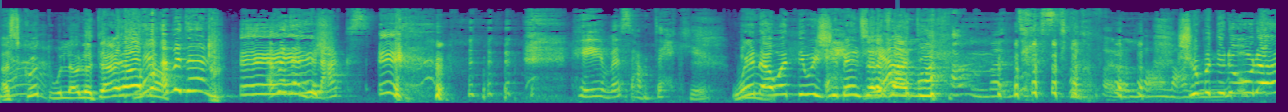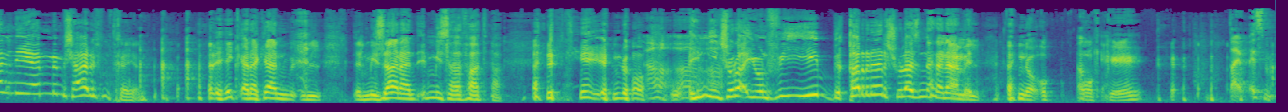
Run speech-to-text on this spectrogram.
لا. أسكت ولا أقول له تعال لا يابا. ابدا ابدا. إيش؟ بالعكس. إيه؟ هي بس عم تحكي. وين أودي وجهي بين يا زلفاتي؟ محمد استغفر الله العظيم. شو بدي نقول عني يا أمي؟ مش عارف متخيل. هيك أنا كان ال- الميزان عند أمي سلفاتها عرفتي؟ إنه آه، هن شو رأيهم فيي؟ بقرر شو لازم نحن نعمل. إنه أوكي. طيب اسمع.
